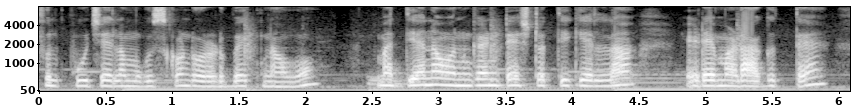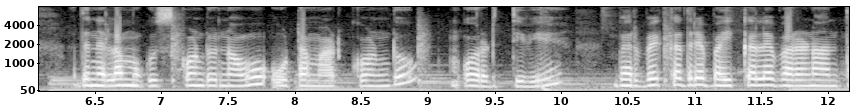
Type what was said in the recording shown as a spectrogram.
ಫುಲ್ ಪೂಜೆ ಎಲ್ಲ ಮುಗಿಸ್ಕೊಂಡು ಹೊರಡ್ಬೇಕು ನಾವು. ಮಧ್ಯಾಹ್ನ ಒಂದು ಗಂಟೆ ಅಷ್ಟೊತ್ತಿಗೆಲ್ಲ ಎಡೆ ಮಾಡಾಗುತ್ತೆ ಅದನ್ನೆಲ್ಲ ಮುಗಿಸ್ಕೊಂಡು ನಾವು ಊಟ ಮಾಡಿಕೊಂಡು ಹೊರಡ್ತೀವಿ. ಬರಬೇಕಾದ್ರೆ ಬೈಕಲ್ಲೇ ಬರೋಣ ಅಂತ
